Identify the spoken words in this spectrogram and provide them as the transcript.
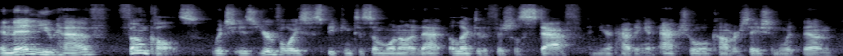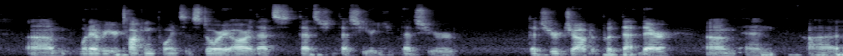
And then you have phone calls, which is your voice speaking to someone on that elected official's staff, and you're having an actual conversation with them. Um, whatever your talking points and story are, that's that's that's your that's your that's your job to put that there, um, and uh,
